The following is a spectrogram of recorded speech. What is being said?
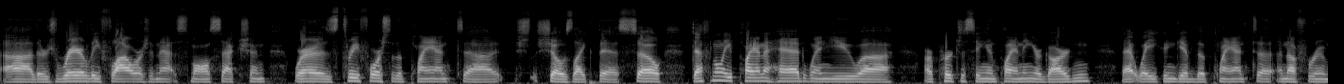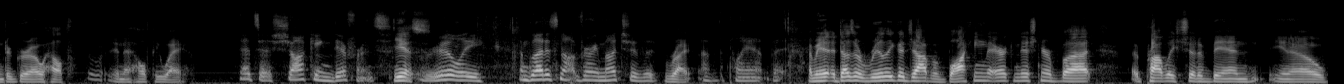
Uh, there's rarely flowers in that small section, whereas three-fourths of the plant uh, sh shows like this. So definitely plan ahead when you uh, are purchasing and planting your garden. That way you can give the plant uh, enough room to grow health in a healthy way. That's a shocking difference. Yes. It really. I'm glad it's not very much of the right. of the plant, but I mean it does a really good job of blocking the air conditioner, but it probably should have been, you know,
